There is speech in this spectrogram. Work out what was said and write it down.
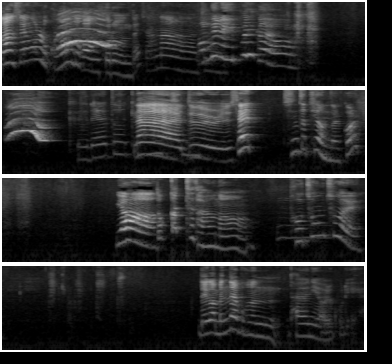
난 생얼로 공항도 가고 그러는데. 하나. 언니는 이쁘니까요. 그래도 하나 둘 셋. 진짜 티 안 날 걸? 야, 똑같아 다현아. 더 청초해. 내가 맨날 보는 다현이 얼굴이에요.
